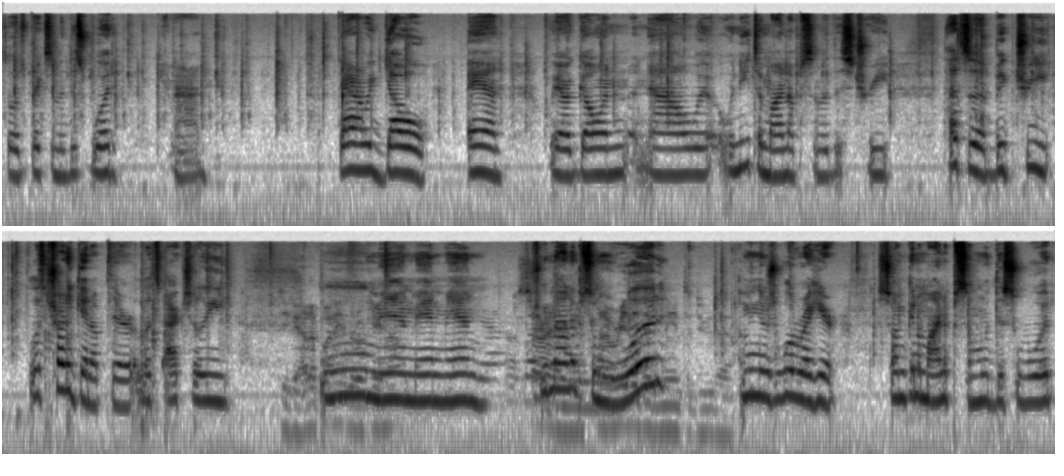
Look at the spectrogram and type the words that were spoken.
So let's break some of this wood. Come on. There we go. And we are going now. We, we need to mine up some of this tree. That's a big tree. Let's try to get up there. Let's actually. Ooh, man, man, man. Should we mine up some wood? I mean, there's wood right here. So I'm going to mine up some of this wood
